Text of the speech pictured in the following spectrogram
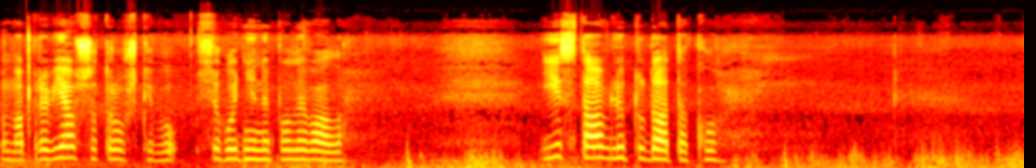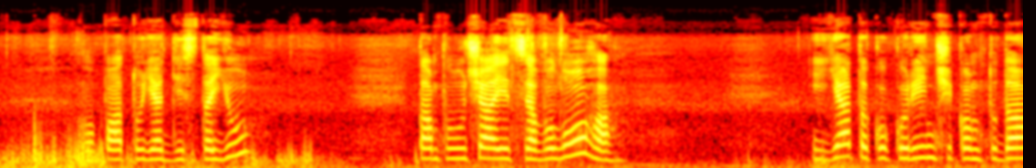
Вона прив'явша трошки, бо сьогодні не поливала. І ставлю туди таку. Лопату я дістаю. Там виходить волога. І я тако корінчиком туди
